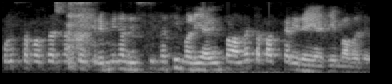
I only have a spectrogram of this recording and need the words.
પોલીસ તપાસ દરમિયાન કોઈ ક્રિમિનલ હિસ્ટ્રી નથી મળી આવી પણ અમે તપાસ કરી રહ્યા છીએ એ બાબતે.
